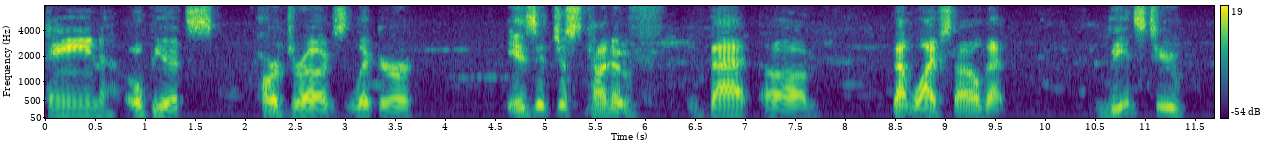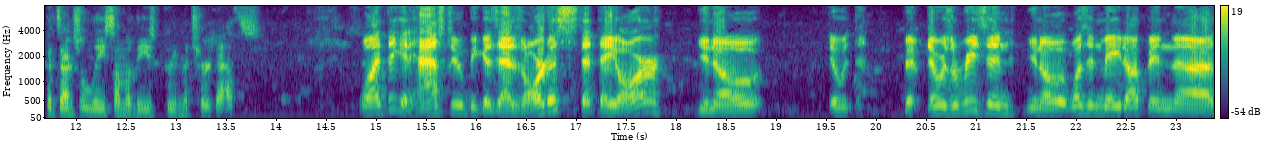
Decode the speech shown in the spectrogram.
pain, opiates, hard drugs, liquor. Is it just kind of that um, that lifestyle that leads to potentially some of these premature deaths? Well, I think it has to because as artists that they are, you know, it was there was a reason, you know, it wasn't made up in uh,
